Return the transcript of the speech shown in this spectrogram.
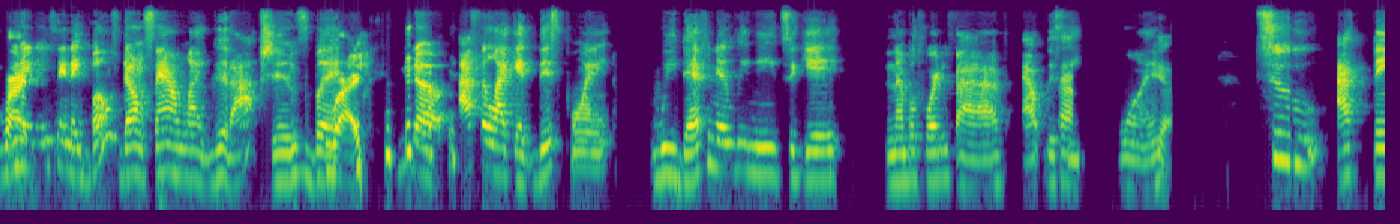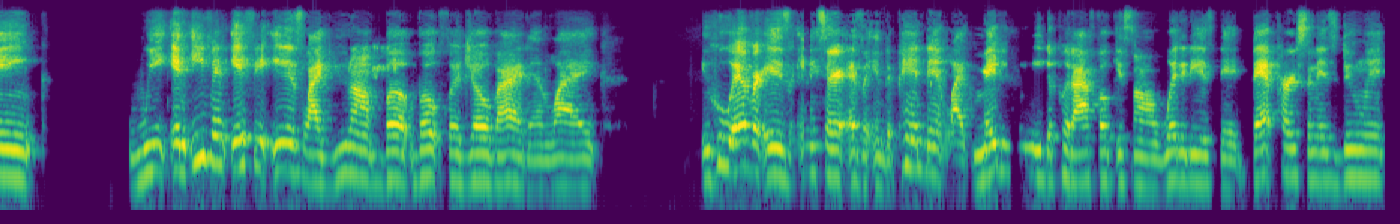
Right. You know what I'm saying? They both don't sound like good options, but right. you know, I feel like at this point, we definitely need to get number 45 out the seat. One. Yeah. Two, I think we and even if it is like you don't vote vote for Joe Biden, like whoever is entered as an independent, like maybe we need to put our focus on what it is that that person is doing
